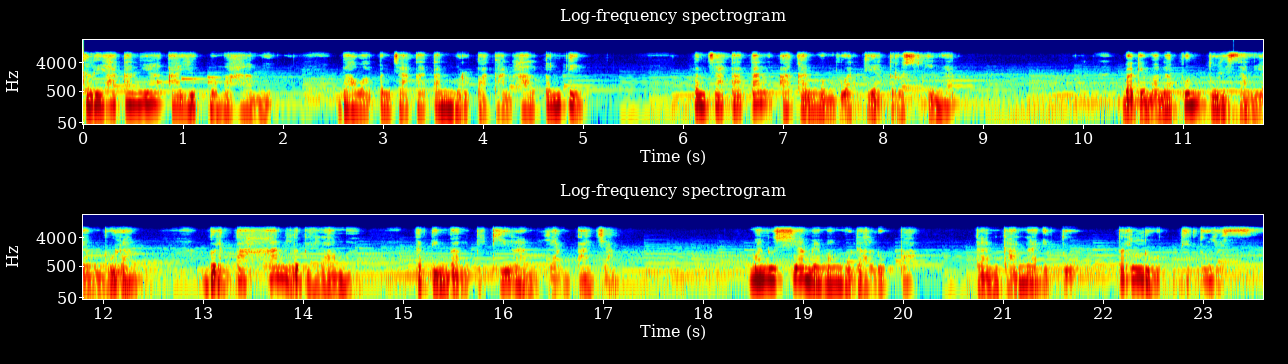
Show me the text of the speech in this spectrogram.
Kelihatannya Ayub memahami bahwa pencatatan merupakan hal penting. Pencatatan akan membuat dia terus ingat. Bagaimanapun tulisan yang buram bertahan lebih lama ketimbang pikiran yang tajam. Manusia memang mudah lupa, dan karena itu perlu ditulis.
